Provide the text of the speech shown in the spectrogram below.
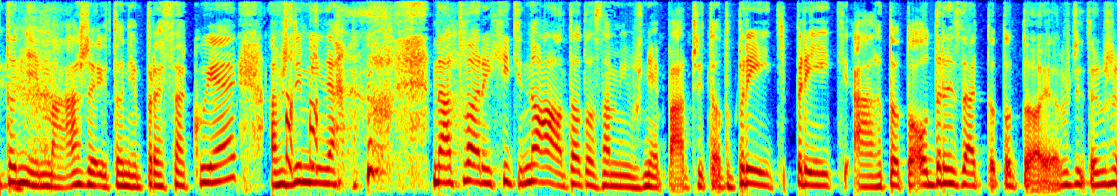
to nemá, že ju to nepresakuje a vždy mi na, na tvári chytí, no ale toto sa mi už nepáči, toto príď, príď a toto odrezať, toto to. Ja vždy, takže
